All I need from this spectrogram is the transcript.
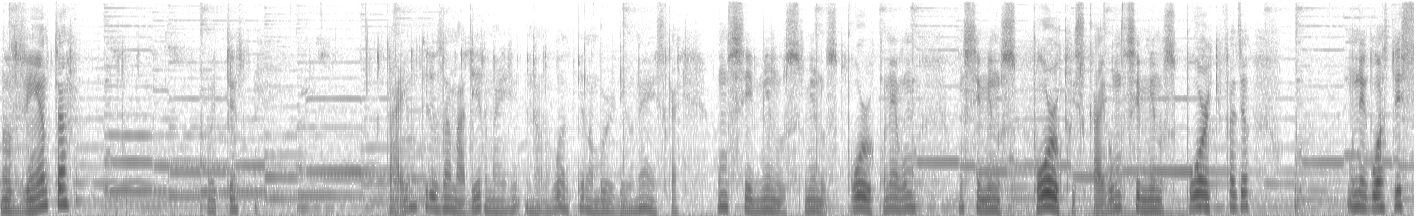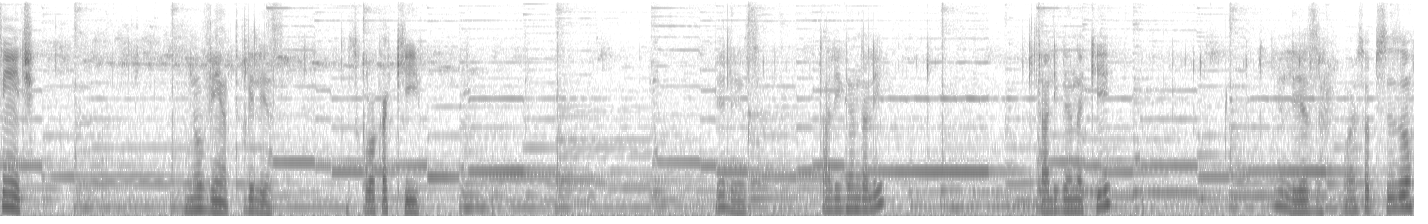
90, 80. Tá, eu não queria usar madeira, mas não, não vou, pelo amor de Deus, né, Sky? Vamos ser menos, menos porco, né? Vamos, vamos ser menos porco, Sky. Vamos ser menos porco e fazer um negócio decente. 90, beleza. Vamos colocar aqui. Beleza. Tá ligando ali. Tá ligando aqui. Beleza. Agora só preciso...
